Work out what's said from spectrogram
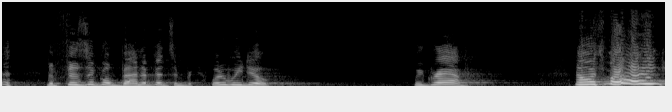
the physical benefits, and what do we do? We grab. No, it's mine.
